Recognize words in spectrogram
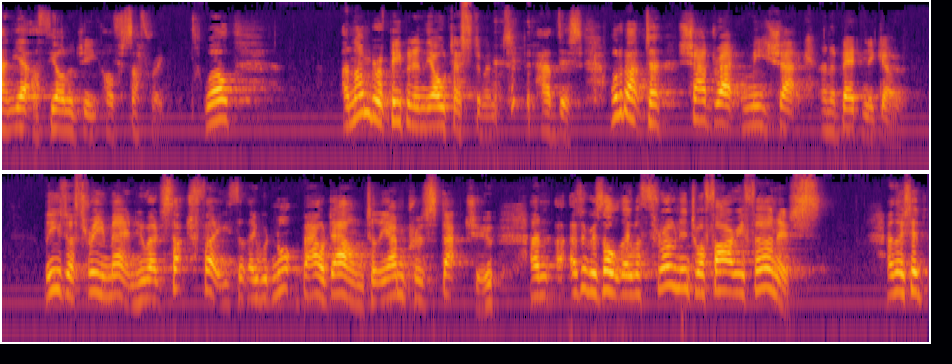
and yet a theology of suffering? Well, a number of people in the Old Testament had this. What about uh, Shadrach, Meshach, and Abednego? These are three men who had such faith that they would not bow down to the emperor's statue, and uh, as a result, they were thrown into a fiery furnace. And they said,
